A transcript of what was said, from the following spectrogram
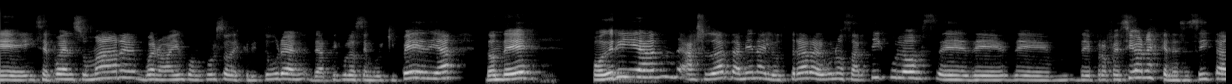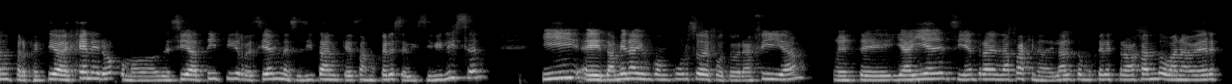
eh, y se pueden sumar, bueno, hay un concurso de escritura de artículos en Wikipedia, donde podrían ayudar también a ilustrar algunos artículos eh, de, profesiones que necesitan perspectiva de género, como decía Titi recién, necesitan que esas mujeres se visibilicen, y eh, también hay un concurso de fotografía, este, y ahí si entran en la página del Alto Mujeres Trabajando van a ver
